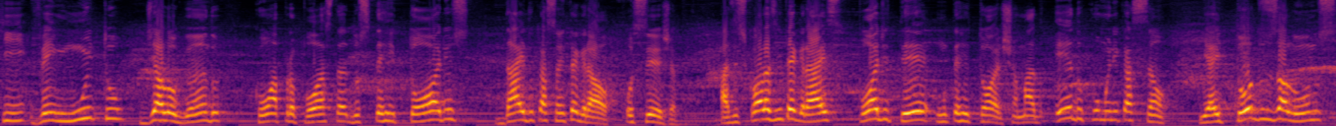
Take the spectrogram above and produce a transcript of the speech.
que vem muito dialogando com a proposta dos territórios da educação integral. Ou seja, as escolas integrais podem ter um território chamado educomunicação, e aí todos os alunos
